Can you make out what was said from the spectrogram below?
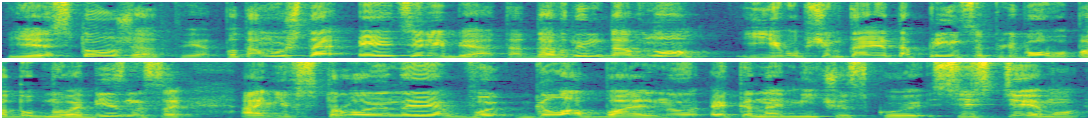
Есть тоже ответ, потому что эти ребята давным-давно, и в общем-то это принцип любого подобного бизнеса, они встроены в глобальную экономическую систему.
